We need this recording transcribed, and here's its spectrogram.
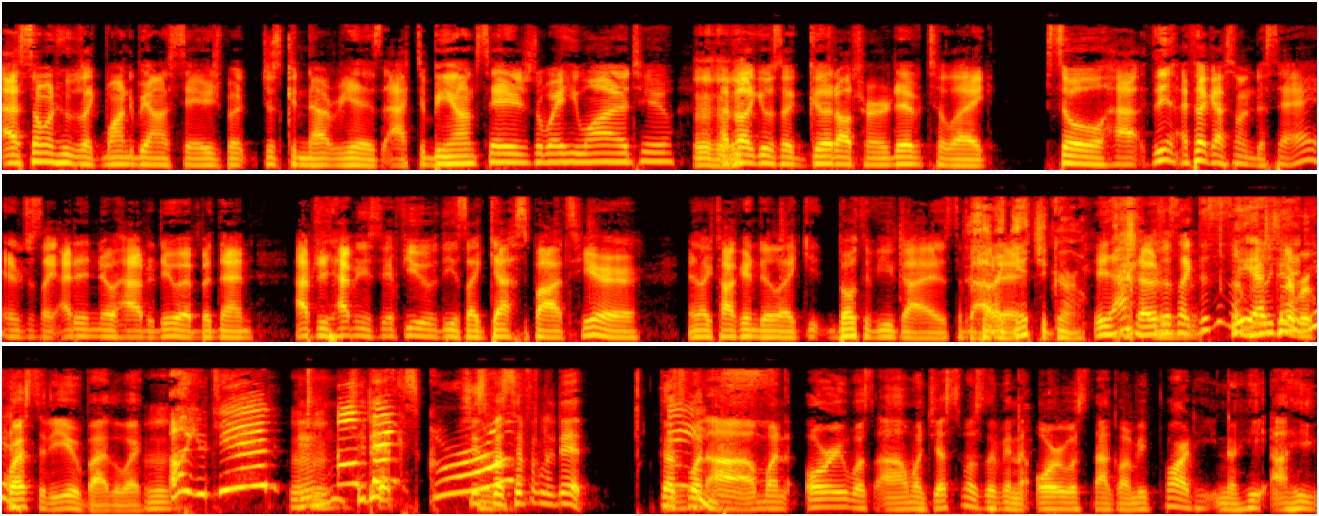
as someone who's like wanted to be on stage but just could not really act to be on stage the way he wanted to, I mm-hmm. felt like it was a good alternative to like still have. I feel like I have something to say, and it's just like I didn't know how to do it, but then after having a few of these like guest spots here and like talking to like both of you guys That's about how they it, get you, girl. exactly, I was just like, this is a He really actually good idea. requested you, by the way. Oh, you did? Mhm. Oh, She did. thanks, girl. She specifically did. Because when um when Ori was um when Justin was living and Ori was not going to be part, he you know he uh, he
